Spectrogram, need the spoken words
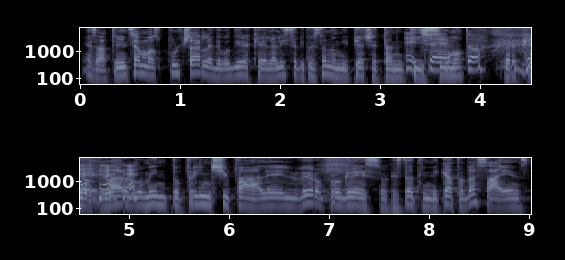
Esatto, iniziamo a spulciarla e devo dire che la lista di quest'anno mi piace Eh, tantissimo certo. perché l'argomento principale, il vero progresso che è stato indicato da Science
